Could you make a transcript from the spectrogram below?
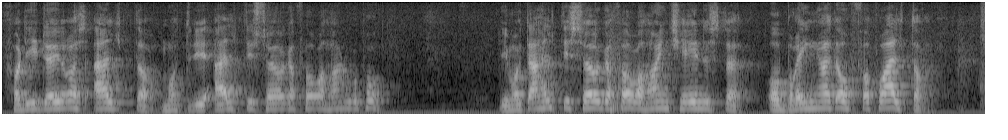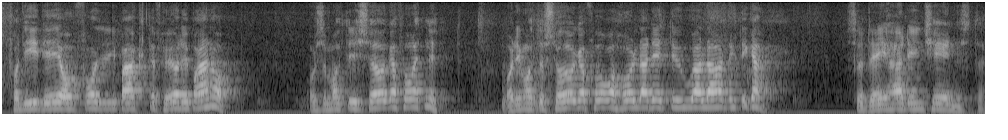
Fordi deres alter måtte de alltid sørge for å ha noe på. De måtte alltid sørge for å ha en tjeneste og bringe et offer på alteret. Fordi det offeret de brakte før, det brant opp. Og så måtte de sørge for et nytt. Og de måtte sørge for å holde dette uavlatelig i gang. Så de hadde en tjeneste.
